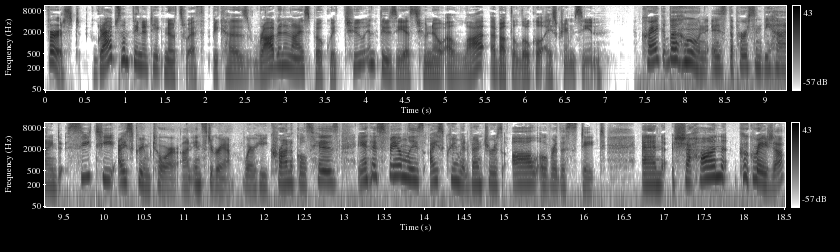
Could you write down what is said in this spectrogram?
First, grab something to take notes with because Robyn and I spoke with two enthusiasts who know a lot about the local ice cream scene. Craig Behun is the person behind CT Ice Cream Tour on Instagram, where he chronicles his and his family's ice cream adventures all over the state. And Shahan Kukreja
